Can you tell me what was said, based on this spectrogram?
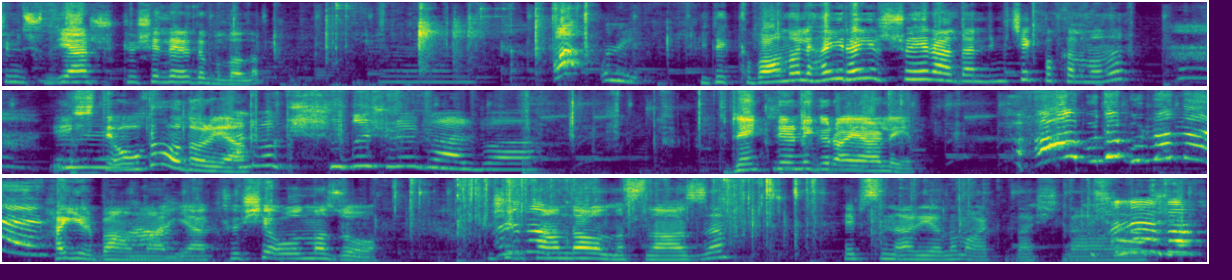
Şimdi şu diğer şu köşeleri de bulalım. Aa o ne? Bir dakika Banu Ali hayır hayır şu herhalde anneciğim çek bakalım onu. İşte oldu mu o da oraya? Anne bak şurada şuraya galiba. Renklerine göre ayarlayın. Aa bu da burada ne? Hayır Banu Ali ya köşe olmaz o. Köşe bir tane daha olması lazım. Hepsini arayalım arkadaşlar. Anne bak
